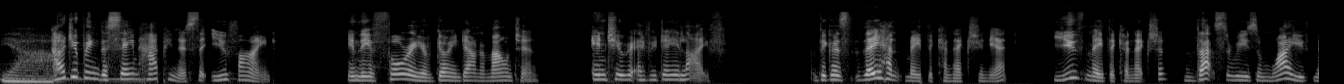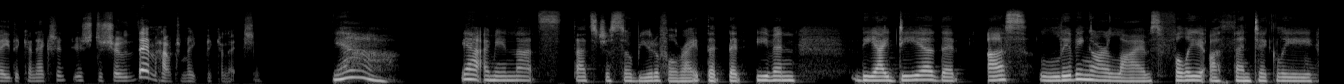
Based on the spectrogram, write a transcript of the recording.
Yeah. How do you bring the same happiness that you find in the euphoria of going down a mountain into your everyday life? Because they hadn't made the connection yet. You've made the connection. That's the reason why you've made the connection, is to show them how to make the connection. Yeah. Yeah. I mean, that's that's just so beautiful, right? That that even the idea that us living our lives fully authentically, mm.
